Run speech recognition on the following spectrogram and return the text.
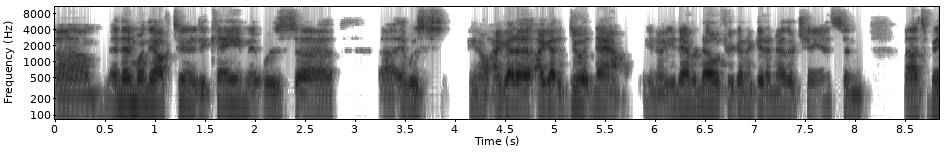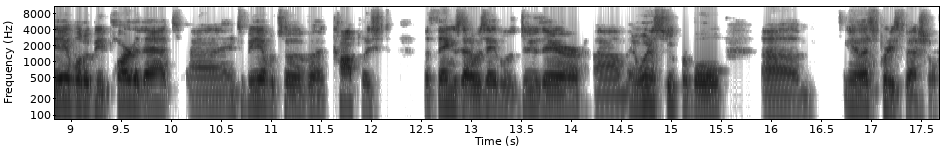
um, and then when the opportunity came, it was uh, it was you know, I gotta I gotta do it now. You know, you never know if you're going to get another chance, and uh, to be able to be part of that uh, and to be able to have accomplished the things that I was able to do there um, and win a Super Bowl, um, you know, that's pretty special.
